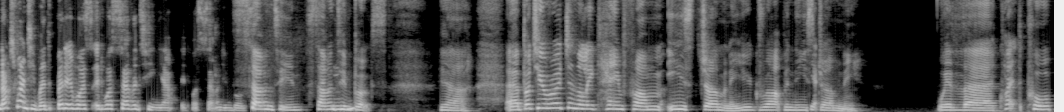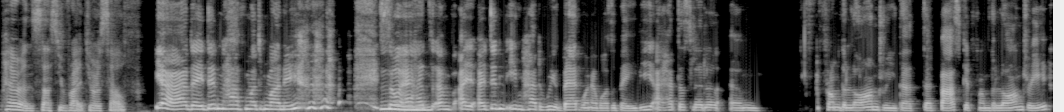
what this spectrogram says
Not 20, but but it was it was 17. Yeah, it was 17 books. 17 17 books yeah uh, but you originally came from east germany you grew up in east Yeah. germany with uh, quite poor parents as you write yourself yeah they didn't have much money so i had um, I, I didn't even had a real bed when i was a baby. I had this little um, from the laundry that that basket from the laundry.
